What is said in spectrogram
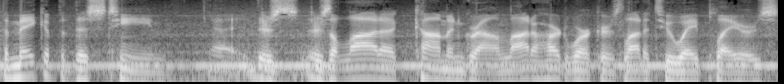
The makeup of this team uh, there's there's a lot of common ground, a lot of hard workers, a lot of two way players.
